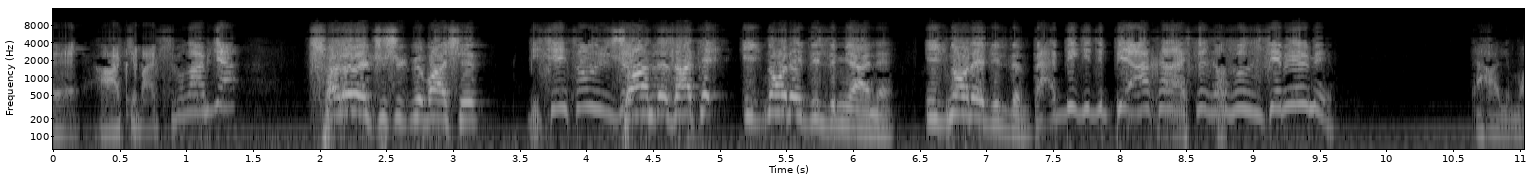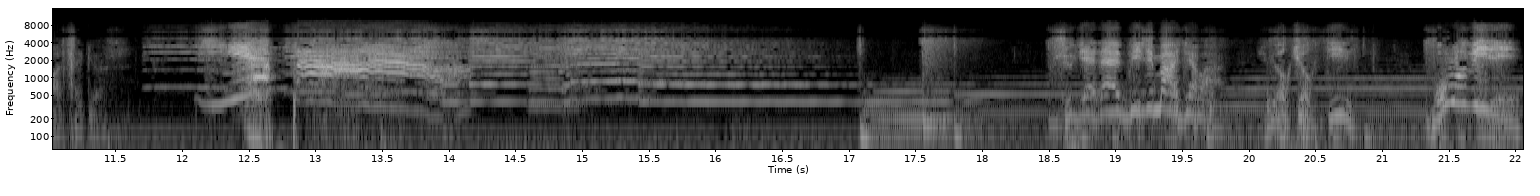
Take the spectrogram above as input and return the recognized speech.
E, Hakim Aksımıl amca Söyle küçük bir başır. Bir şey soracağım. Şu anda zaten ignore edildim yani. İgnore edildim. Ben bir gidip bir arkadaşla gazoz içebilir miyim? Ne halim varsa gör. Yepa! Şu gelen mi acaba? Yok yok değil. Bu mu biri?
